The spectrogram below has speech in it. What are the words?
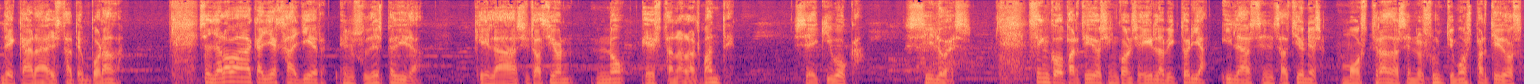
de cara a esta temporada. Señalaba a Calleja ayer en su despedida que la situación no es tan alarmante. Se equivoca, sí lo es. Cinco partidos sin conseguir la victoria y las sensaciones mostradas en los últimos partidos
